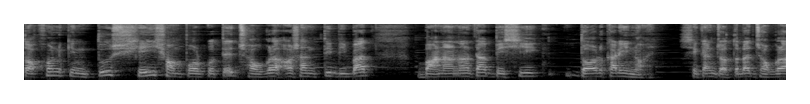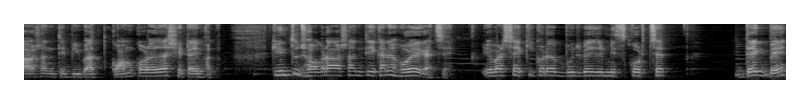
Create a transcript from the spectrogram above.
তখন কিন্তু সেই সম্পর্কতে ঝগড়া, অশান্তি, বিবাদ বানানোটা বেশি দরকারি নয়। সেখানে যতটা ঝগড়া, অশান্তি, বিবাদ কম করা যায়, সেটাই ভালো। কিন্তু ঝগড়া অশান্তি এখানে হয়ে গেছে। এবার সে কি করে বুঝবে যে মিস করছে? দেখবে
